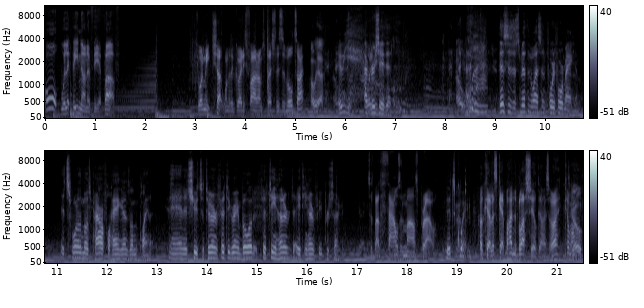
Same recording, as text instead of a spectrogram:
Or will it be none of the above? Do you want to meet Chuck, one of the greatest firearm specialists of all time? Oh yeah. Oh, yeah. I appreciate that. Oh. This is a Smith & Wesson 44 Magnum. It's one of the most powerful handguns on the planet. And it shoots a 250 grain bullet at 1,500 to 1,800 feet per second. So it's about a thousand miles per hour. It's quick. Okay, let's get behind the blast shield, guys, all right? Come on. Go.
